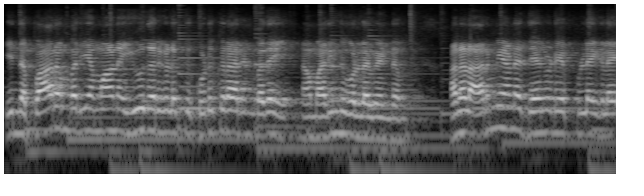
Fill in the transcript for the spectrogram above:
இந்த பாரம்பரியமான யூதர்களுக்கு கொடுக்கிறார் என்பதை நாம் அறிந்து கொள்ள வேண்டும். அதனால் அருமையான தேவனுடைய பிள்ளைகளை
